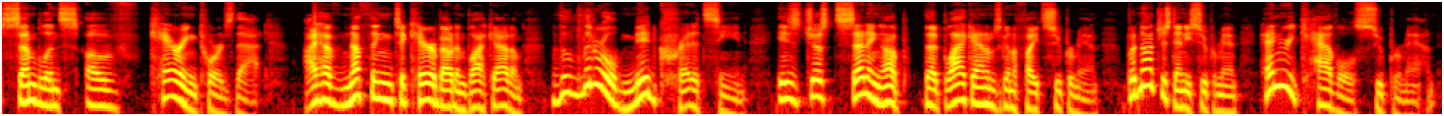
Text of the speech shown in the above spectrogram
semblance of caring towards that. I have nothing to care about in Black Adam. The literal mid credit scene is just setting up that Black Adam's going to fight Superman. But not just any Superman, Henry Cavill's Superman.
